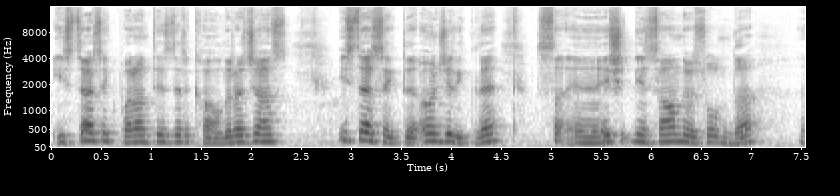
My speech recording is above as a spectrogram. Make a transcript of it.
İstersek parantezleri kaldıracağız. İstersek de öncelikle e, eşitliğin sağında ve solunda e,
